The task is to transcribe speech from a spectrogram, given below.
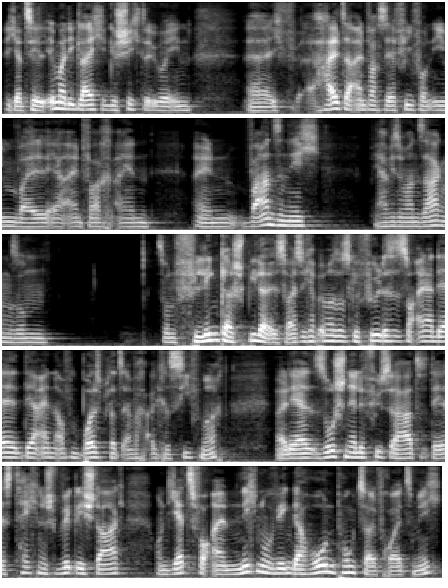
Ich erzähle immer die gleiche Geschichte über ihn. Äh, ich halte einfach sehr viel von ihm, weil er einfach ein, ein wahnsinnig, ja, wie soll man sagen, so ein so ein flinker Spieler ist. Weißt du, ich habe immer so das Gefühl, das ist so einer, der, der einen auf dem Bolzplatz einfach aggressiv macht, weil der so schnelle Füße hat, der ist technisch wirklich stark und jetzt vor allem nicht nur wegen der hohen Punktzahl freut es mich,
